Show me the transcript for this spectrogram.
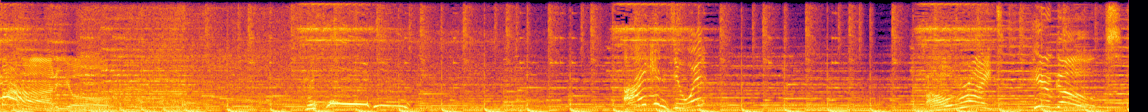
Mario. I can do it! All right, here goes.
